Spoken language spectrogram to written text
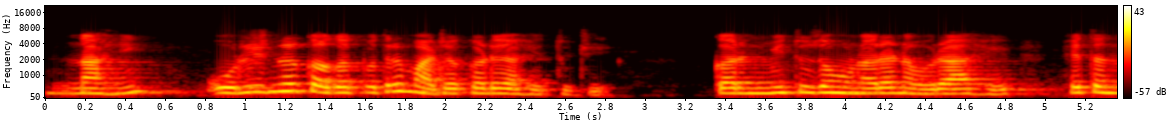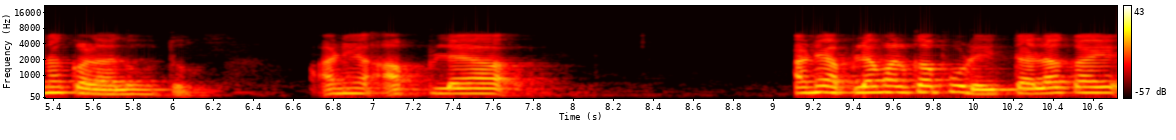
नाही ओरिजिनल कागदपत्रे माझ्याकडे आहेत तुझी. कारण मी तुझा होणारा नवरा आहे हे त्यांना कळालं होतं. आणि आपल्या आणि आपल्या मालकापुढे त्याला काय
